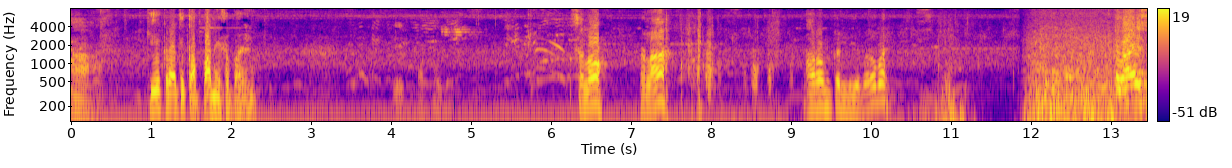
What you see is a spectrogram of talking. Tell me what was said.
હા. કેક રાતે કાપવાની છે ભાઈ. ચલો પેલા આરામ કરી લઈએ બરોબર તો ગાઈસ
